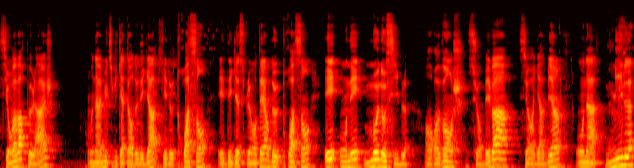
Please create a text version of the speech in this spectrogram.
Si on va voir pelage, on a un multiplicateur de dégâts qui est de 300 et dégâts supplémentaires de 300 et on est mono-cible. En revanche, sur Bébar, si on regarde bien, on a 1000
